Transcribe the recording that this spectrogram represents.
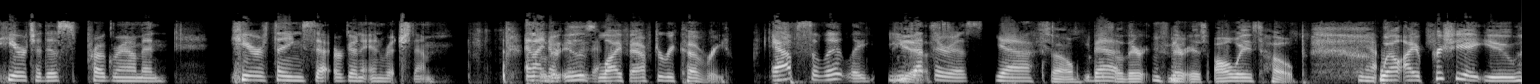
here to this program and hear things that are going to enrich them. And so I know there is life after recovery. Absolutely. You yes. bet there is. Yeah. So, you bet. so there, there is always hope. Yeah. Well, I appreciate you,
